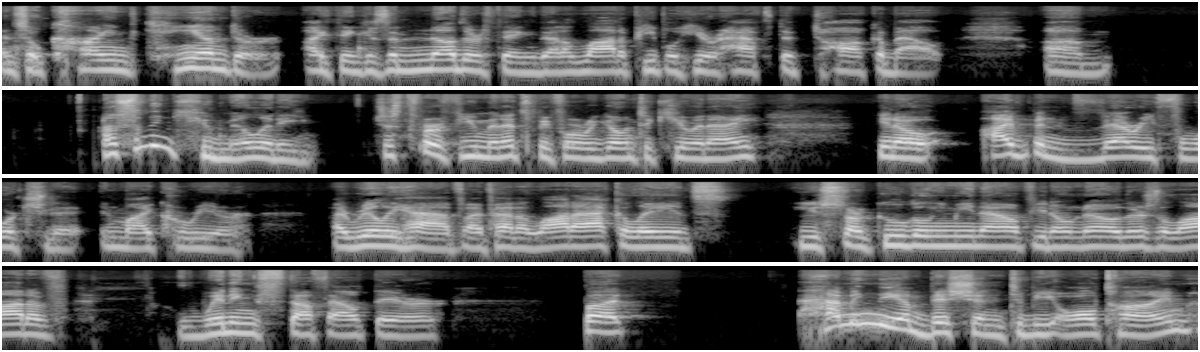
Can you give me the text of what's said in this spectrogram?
and so, kind candor, I think, is another thing that a lot of people here have to talk about. Um, I also think humility, just for a few minutes before we go into Q and A. You know, I've been very fortunate in my career. I really have. I've had a lot of accolades. You start googling me now if you don't know. There's a lot of winning stuff out there, but having the ambition to be all time,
